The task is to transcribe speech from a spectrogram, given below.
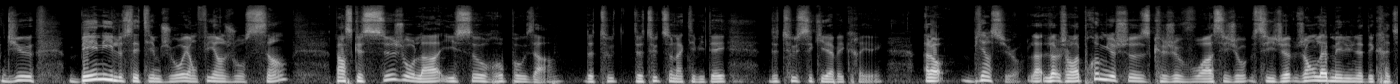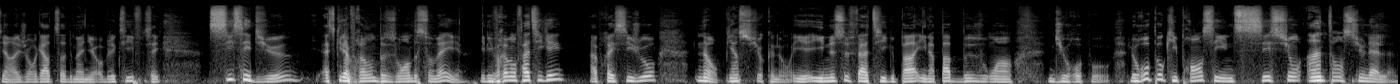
Dieu bénit le septième jour et en fit un jour saint, Parce que ce jour-là, il se reposa de, de toute son activité, de tout ce qu'il avait créé. Alors, bien sûr, la, genre, la première chose que je vois si j'enlève si mes lunettes de chrétien et je regarde ça de manière objective, c'est si c'est Dieu, est-ce qu'il a vraiment besoin de sommeil? Il est vraiment fatigué? Après six jours? Non, bien sûr que non. Il, ne se fatigue pas, il n'a pas besoin du repos. Le repos qu'il prend, c'est une session intentionnelle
